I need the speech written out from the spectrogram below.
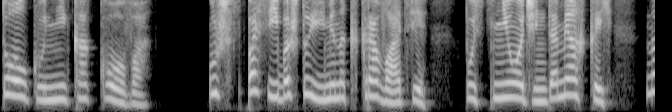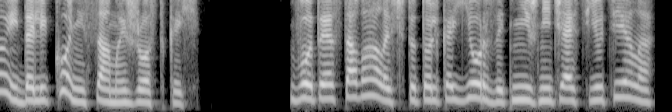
толку никакого. Уж спасибо, что именно к кровати, пусть не очень-то мягкой, но и далеко не самой жесткой. Вот и оставалось, что только ерзать нижней частью тела,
